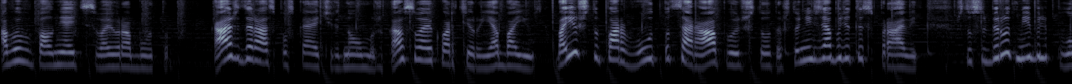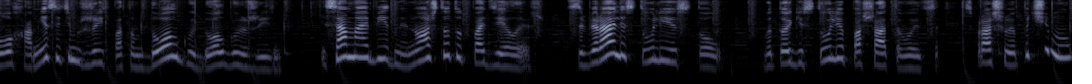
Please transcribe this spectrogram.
а вы выполняете свою работу. Каждый раз, пуская очередного мужика в свою квартиру, я боюсь. Боюсь, что порвут, поцарапают что-то, что нельзя будет исправить, что соберут мебель плохо, а мне с этим жить потом долгую-долгую жизнь. И самое обидное, ну а что тут поделаешь? Собирали стулья и стол. В итоге стулья пошатываются. Спрашиваю, почему?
